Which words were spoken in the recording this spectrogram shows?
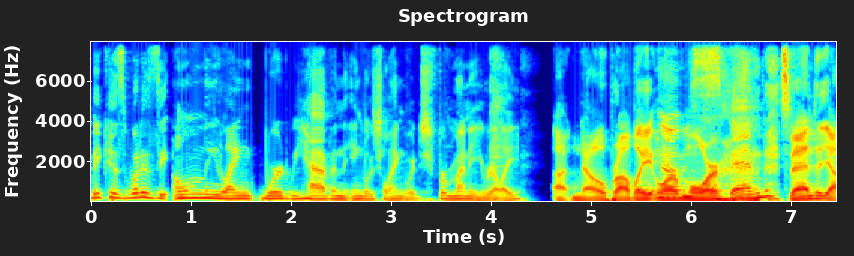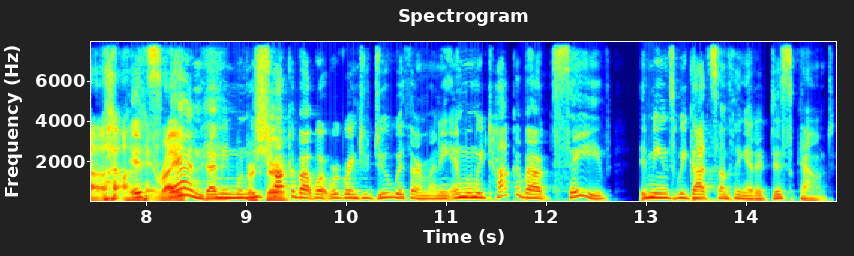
because what is the only lang- word we have in the English language for money, really? Uh, no, probably or more. Spend. spend. Yeah. It's right. spend. I mean, when for we sure. talk about what we're going to do with our money, and when we talk about save, it means we got something at a discount.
